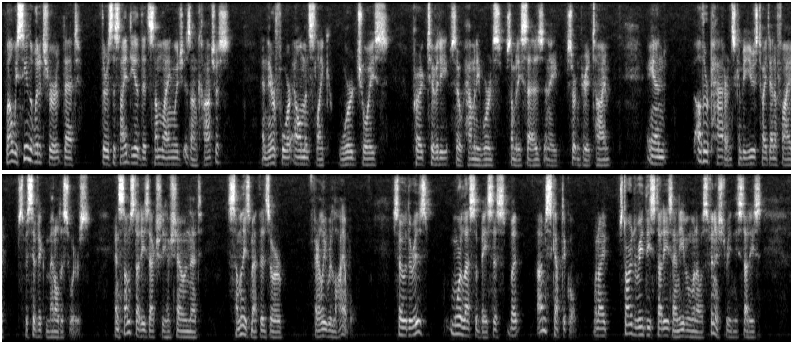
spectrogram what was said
Well, we see in the literature that there's this idea that some language is unconscious and therefore elements like word choice, productivity, so how many words somebody says in a certain period of time, and other patterns can be used to identify specific mental disorders. And some studies actually have shown that some of these methods are fairly reliable. So there is more or less a basis, but I'm skeptical. When I started to read these studies, and even when I was finished reading these studies,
